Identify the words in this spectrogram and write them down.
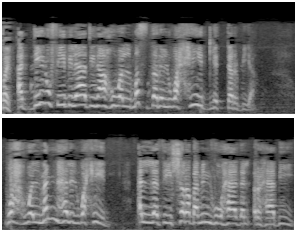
طيب. الدين في بلادنا هو المصدر الوحيد للتربية وهو المنهل الوحيد الذي شرب منه هذا الإرهابي.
